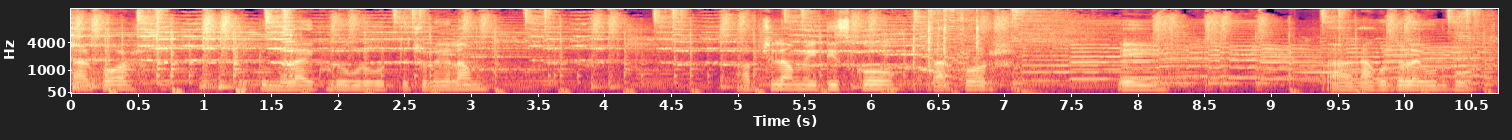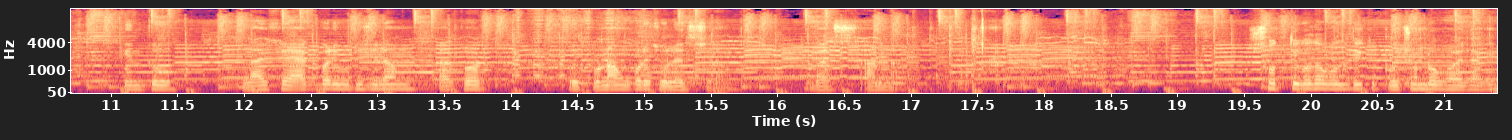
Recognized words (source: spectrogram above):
তারপর একটু মেলায় ঘুরো ঘুরো করতে চলে গেলাম। ভাবছিলাম এই ডিস্কো তারপর এই নাগরদোলায় উঠবো। কিন্তু লাইফে একবারই উঠেছিলাম, তারপর ওই প্রণাম করে চলে এসেছিলাম। ব্যাস, আর না। সত্যি কথা বলতে কি প্রচণ্ড ভয় লাগে।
